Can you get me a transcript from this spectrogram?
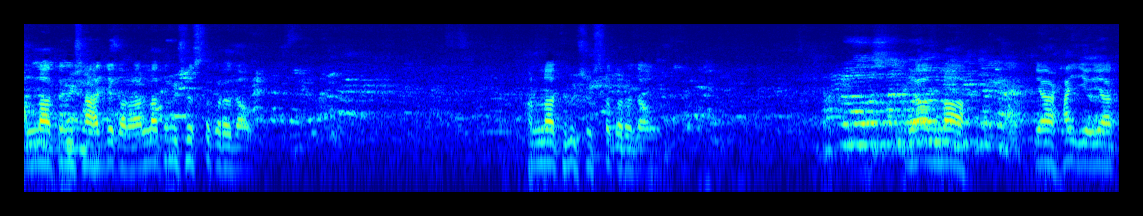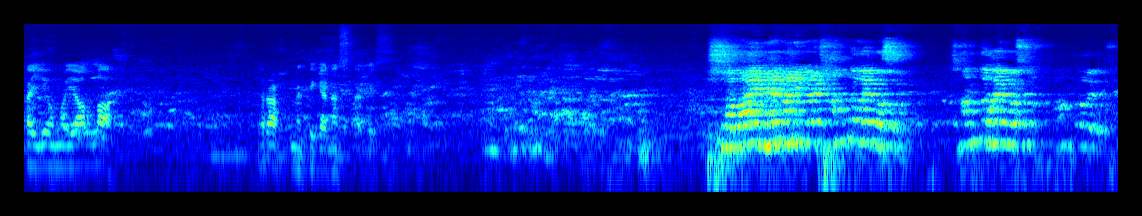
আল্লাহ তুমি সাহায্য করো, আল্লাহ তুমি সুস্থ করে দাও। আল্লাহ তুমি সুস্থ করে দাও। ইয়া। আল্লাহ, ইয়া হাইয়্যু, ইয়া কাইয়্যুম, ইয়া আল্লাহ। রাহমাতিকা নাস্তাগীথ সবাই মেহরবানি করে শান্ত হয়ে বসুন শান্ত হয়ে বসুন শান্ত হয়ে বসুন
